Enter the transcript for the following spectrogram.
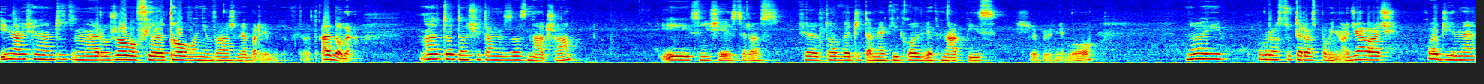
I nam się na to na różowo, fioletowo, nieważne, bardziej fioletowo. Ale dobra. No to to się tam zaznacza i w sensie jest teraz fioletowy, czy tam jakikolwiek napis, żeby nie było. No i po prostu teraz powinno działać. Wchodzimy.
